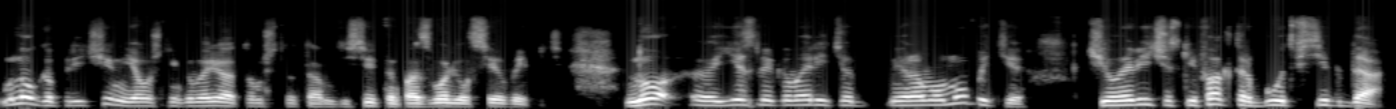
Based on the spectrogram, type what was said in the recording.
Много причин, я уж не говорю о том, что там действительно позволил себе выпить. Но если говорить о мировом опыте, человеческий фактор будет всегда –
